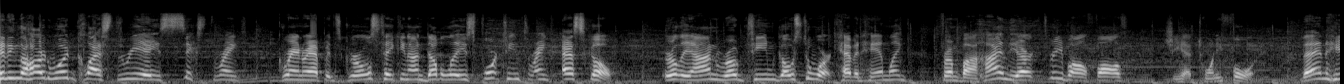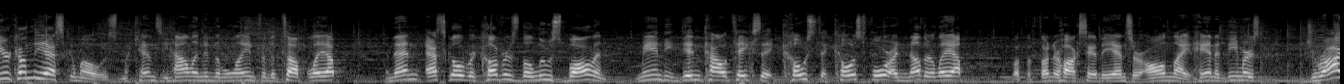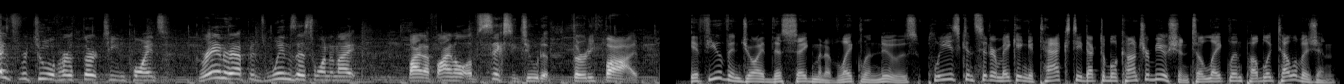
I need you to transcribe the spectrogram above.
Hitting the hardwood, Class 3A 6th ranked Grand Rapids girls taking on AA's 14th ranked Esko. Early on, road team goes to work. Heaven Hamling from behind the arc, three ball falls. She had 24. Then here come the Eskimos. Mackenzie Holland into the lane for the tough layup. And then Esko recovers the loose ball and Mandy Dinkow takes it coast to coast for another layup. But the Thunderhawks had the answer all night. Hannah Demers drives for two of her 13 points. Grand Rapids wins this one tonight by a final of 62 to 35. If you've enjoyed this segment of Lakeland News, please consider making a tax-deductible contribution to Lakeland Public Television.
